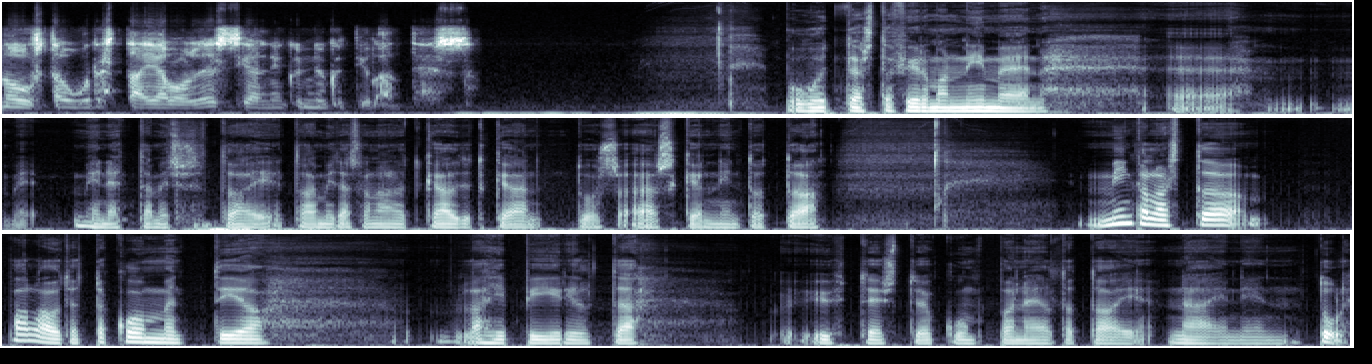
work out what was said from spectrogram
nousta uudestaan jaloille siellä niin nykytilanteessa. Puhuit tästä firman nimen menettämisestä tai, tai mitä sanaa nyt käytytkään tuossa äsken, niin tota, minkälaista palautetta, kommenttia lähipiiriltä, yhteistyökumppaneilta tai näin, niin tuli?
